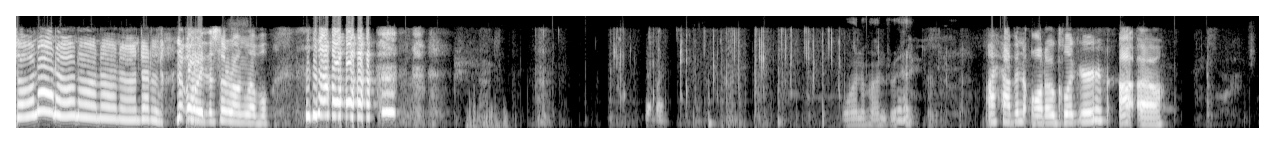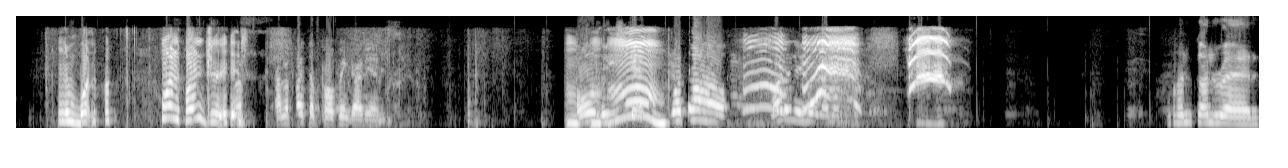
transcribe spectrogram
no, no. No, no. Oh wait, that's the wrong level. 100. I have an auto clicker. Uh oh. One one hundred. Time to fight the Propane Guardians. Mm, Holy shit. What the hell? Why did they do that? 100.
